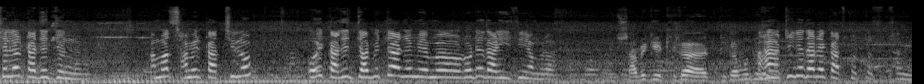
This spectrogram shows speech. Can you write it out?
ছেলের কাজের জন্য। আমার স্বামীর কাজ ছিল ওই কাজের দাবিতে আজ আমি রোডে দাঁড়িয়েছি আমরা। স্বামী কি ঠিকা ঠিকা মতো হ্যাঁ ঠিকাদারের কাজ করতে স্বামী।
